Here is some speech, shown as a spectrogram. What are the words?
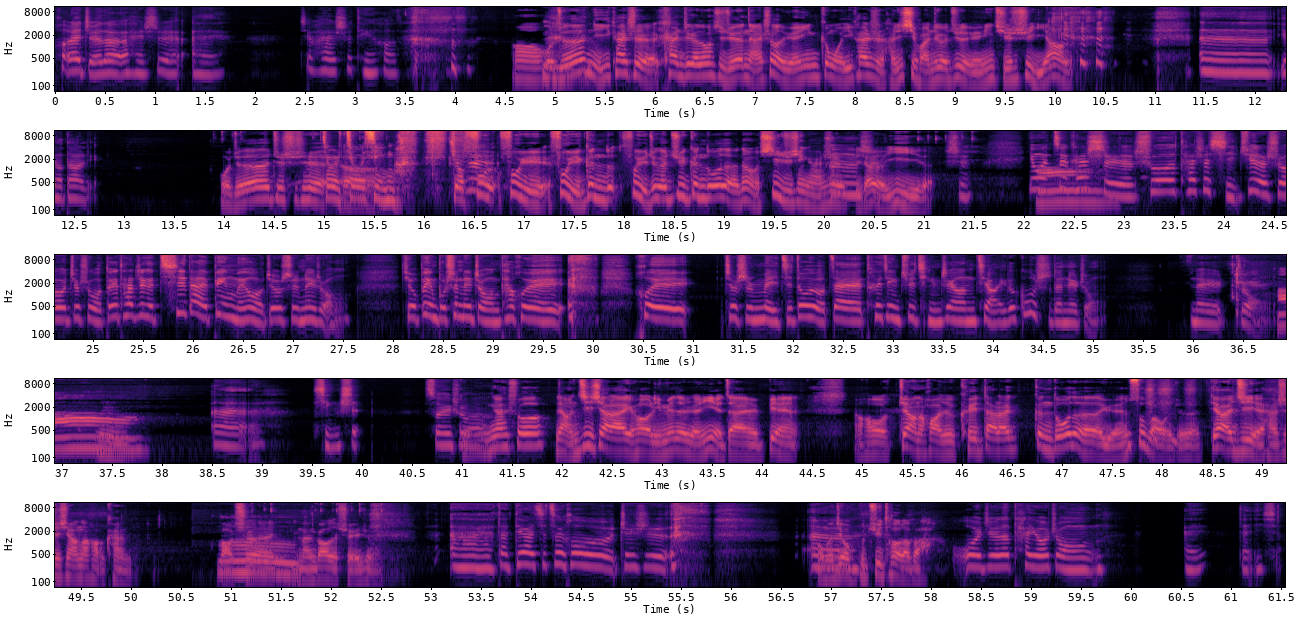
后来觉得还是，哎，就还是挺好的。哦，我觉得你一开始看这个东西觉得难受的原因，跟我一开始很喜欢这个剧的原因其实是一样的。嗯，有道理。我觉得就是就是揪心嘛，就赋赋予赋予更多赋予这个剧更多的那种戏剧性，还是比较有意义的。是因为最开始说它是喜剧的时候，就是我对它这个期待并没有就是那种，就并不是那种它会 会。就是每集都有在推进剧情，这样讲一个故事的那种，那种哦，呃形式。所以说，应该说两季下来以后，里面的人也在变，然后这样的话就可以带来更多的元素吧。我觉得第二季也还是相当好看的，保持了蛮高的水准。啊，但第二季最后真是，我们就不剧透了吧。我觉得他有种，哎。等一下，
